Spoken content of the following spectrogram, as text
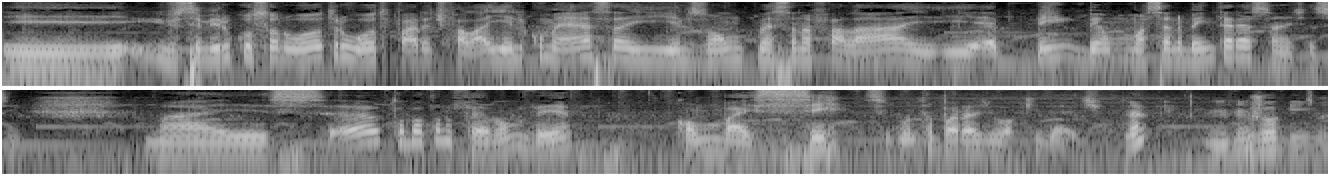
E, e você mira o cursor no outro, o outro para de falar e ele começa e eles vão começando a falar e é bem, bem uma cena bem interessante assim. Mas eu tô botando fé, vamos ver como vai ser a segunda temporada de Walking Dead, né? Uhum. Um joguinho.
